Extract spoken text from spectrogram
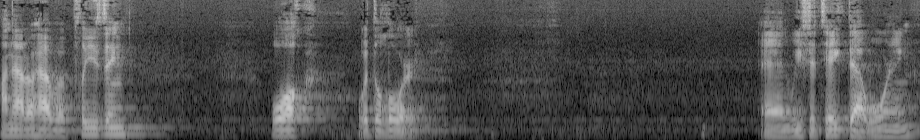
on how to have a pleasing walk with the Lord. And we should take that warning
